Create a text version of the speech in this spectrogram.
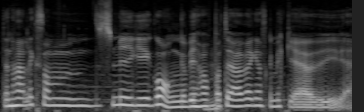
Den här liksom smyger igång. Vi har hoppat över ganska mycket eh,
